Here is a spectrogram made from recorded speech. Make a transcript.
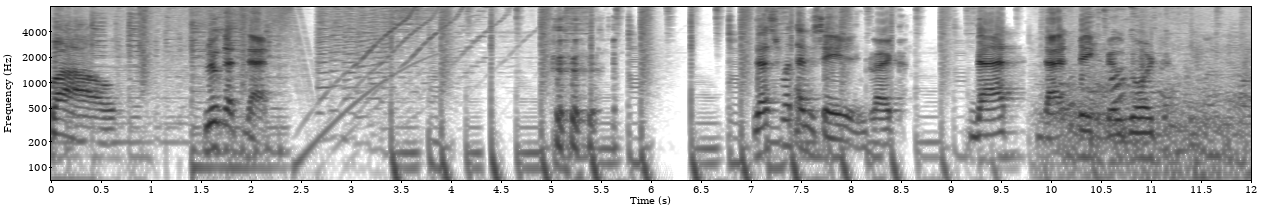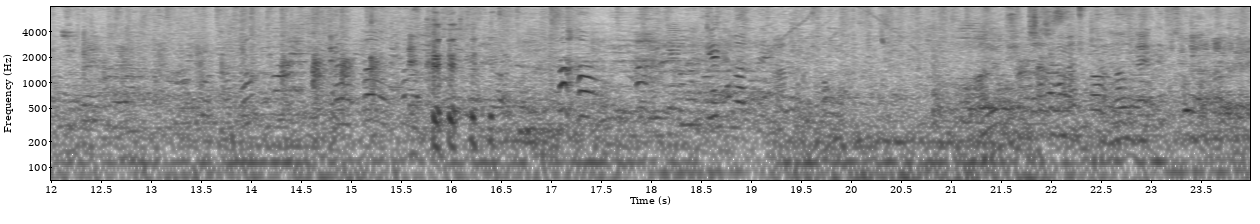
Wow. Look at that. That's what I'm saying. Like that that big billboard.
